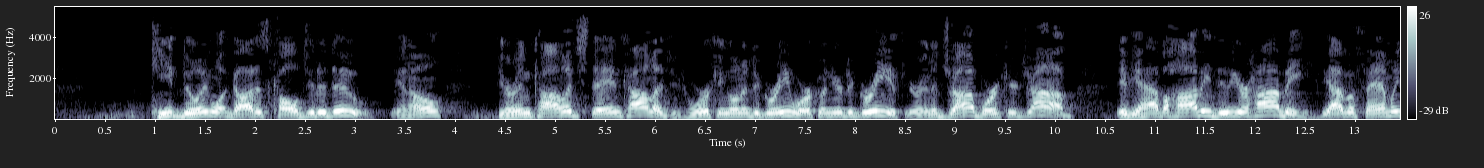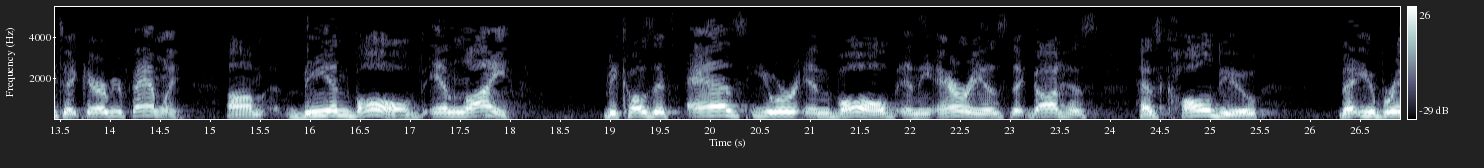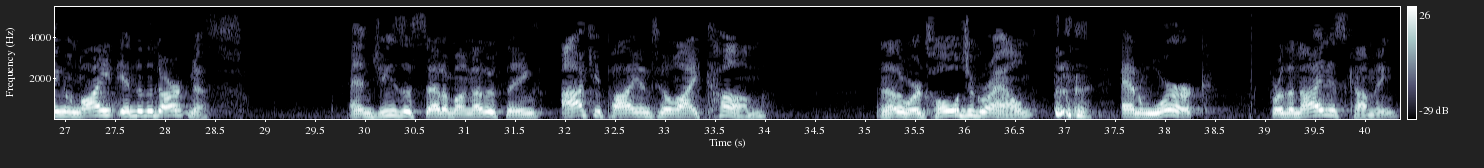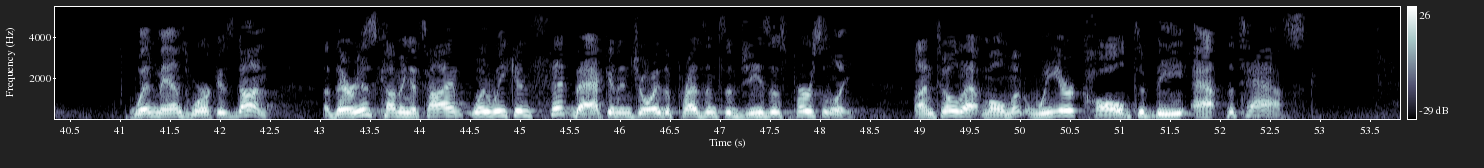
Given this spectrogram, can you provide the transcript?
keep doing what God has called you to do. You know, if you're in college, stay in college. If you're working on a degree, work on your degree. If you're in a job, work your job. If you have a hobby, do your hobby. If you have a family, take care of your family. Um, be involved in life because it's as you're involved in the areas that God has has called you that you bring light into the darkness. And Jesus said, among other things, occupy until I come. In other words, hold your ground and work, for the night is coming when man's work is done. There is coming a time when we can sit back and enjoy the presence of Jesus personally. Until that moment, we are called to be at the task.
